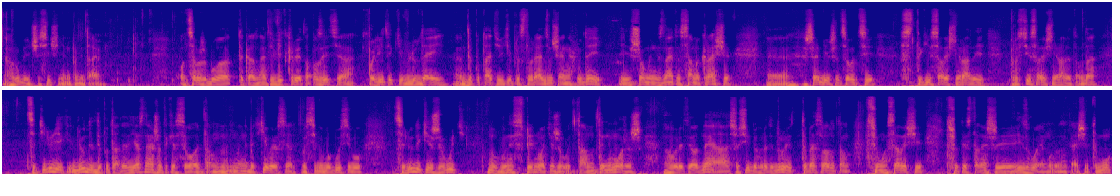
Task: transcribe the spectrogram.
Грудень чи січень, я не пам'ятаю. Оце вже була така, знаєте, відкрита позиція політиків, людей, депутатів, які представляють звичайних людей. І що мені знаєте, саме краще, е, ще більше, це оці такі селищні ради, прості селищні ради там, да. Це ті люди, люди, депутати. Я знаю, що таке село. Там у мене батьки виросли, я постійно бабусі був. Це люди, які живуть, ну вони в спільноті живуть. Там ти не можеш говорити одне, а сусіду говорити друге. Тебе зразу там в цьому селищі, що ти станеш ізгоєм, можна кажучи. Тому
